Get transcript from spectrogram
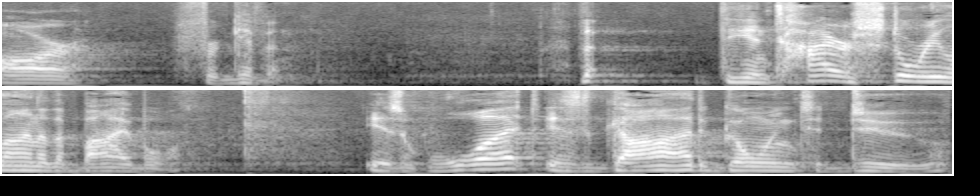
are forgiven. The, the entire storyline of the Bible is what is God going to do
